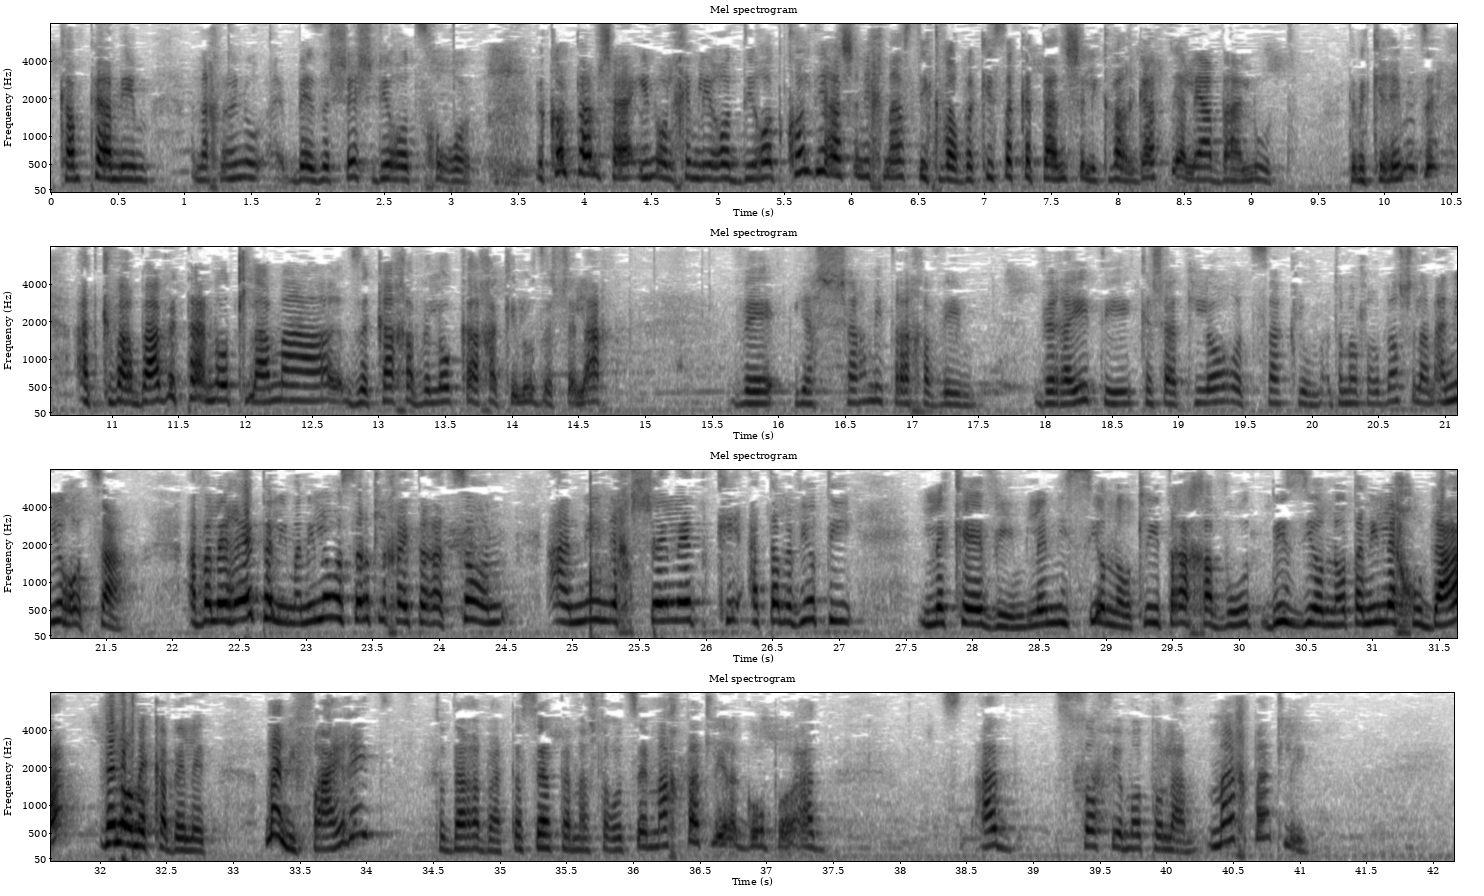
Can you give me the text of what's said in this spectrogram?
כמה פעמים, אנחנו היינו באיזה שש דירות שכורות, וכל פעם שהיינו הולכים לראות דירות, כל דירה שנכנסתי כבר בכיס הקטן שלי, כבר הרגשתי עליה בעלות. אתם מכירים את זה? את כבר באה בטענות למה זה ככה ולא ככה, כאילו זה שלך. וישר מתרחבים. וראיתי, כשאת לא רוצה כלום, את אומרת לרבנו שלם, אני רוצה, אבל הראית לי, אם אני לא מוסרת לך את הרצון, אני נכשלת כי אתה מביא אותי לכאבים, לניסיונות, להתרחבות, ביזיונות, אני לכודה ולא מקבלת. מה, אני פריירית? תודה רבה, תעשה אתה מה שאתה רוצה, מה אכפת לי לגור פה עד, עד סוף ימות עולם? מה אכפת לי?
